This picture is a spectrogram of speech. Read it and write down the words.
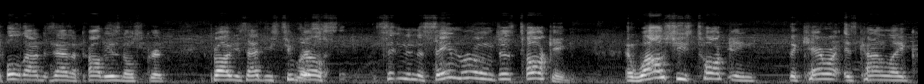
pulled out of his ass. It probably is no script. Probably just had these two Listen. girls sit, sitting in the same room just talking. And while she's talking, the camera is kind of like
